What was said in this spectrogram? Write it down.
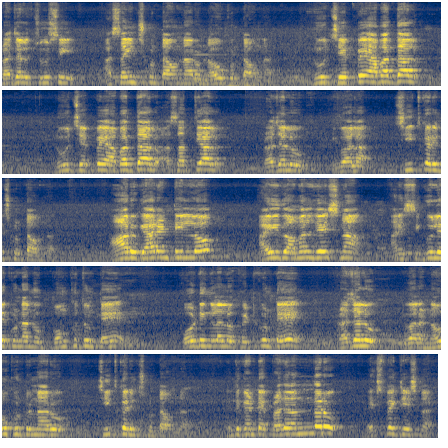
ప్రజలు చూసి అసహించుకుంటా ఉన్నారు నవ్వుకుంటా ఉన్నారు. నువ్వు చెప్పే అబద్ధాలు నువ్వు చెప్పే అబద్ధాలు అసత్యాలు ప్రజలు ఇవాళ చీత్కరించుకుంటా ఉన్నారు. ఆరు గ్యారంటీల్లో ఐదు అమలు చేసినా అని సిగ్గు లేకుండా నువ్వు బొంకుతుంటే హోర్డింగ్లలో పెట్టుకుంటే ప్రజలు ఇవాళ నవ్వుకుంటున్నారు చీత్కరించుకుంటా ఉన్నారు. ఎందుకంటే ప్రజలందరూ ఎక్స్పెక్ట్ చేసినారు.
